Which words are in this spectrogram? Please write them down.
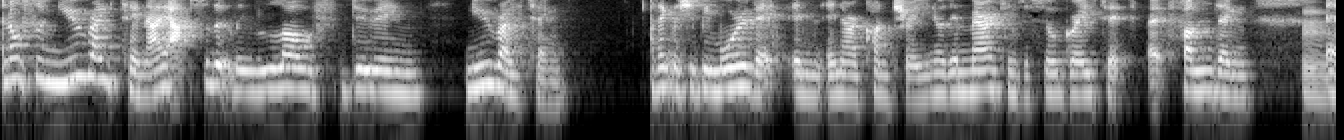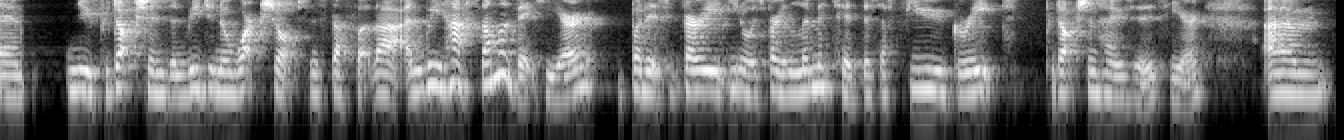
And also new writing. I absolutely love doing new writing. I think there should be more of it in, in our country. You know, the Americans are so great at, at funding mm. um, new productions and regional workshops and stuff like that. And we have some of it here, but it's very, you know, it's very limited. There's a few great production houses here. Um,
